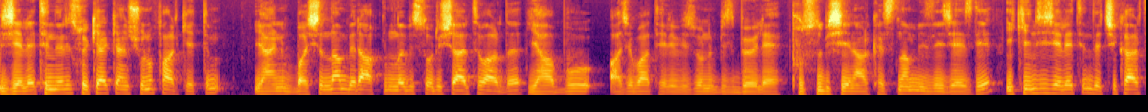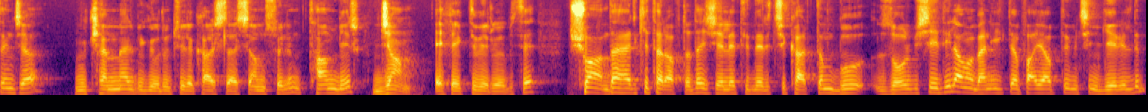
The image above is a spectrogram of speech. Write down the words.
Jelatinleri sökerken şunu fark ettim. Yani başından beri aklımda bir soru işareti vardı. Ya bu acaba televizyonu biz böyle puslu bir şeyin arkasından mı izleyeceğiz diye. İkinci jelatini de çıkartınca mükemmel bir görüntüyle karşılaşacağımı söyleyeyim. Tam bir cam efekti veriyor bize. Şu anda her iki tarafta da jelatinleri çıkarttım. Bu zor bir şey değil ama ben ilk defa yaptığım için gerildim.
